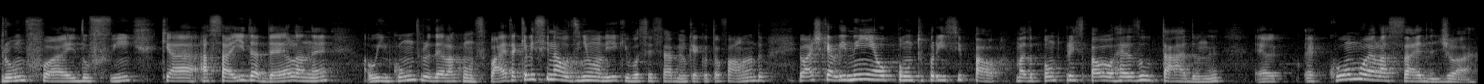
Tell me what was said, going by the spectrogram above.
trunfo aí do fim, que a, a saída dela, né? o encontro dela com os pais, aquele finalzinho ali que vocês sabem o que é que eu tô falando, eu acho que ali nem é o ponto principal, mas o ponto principal é o resultado, né? É, é como ela sai de lá.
